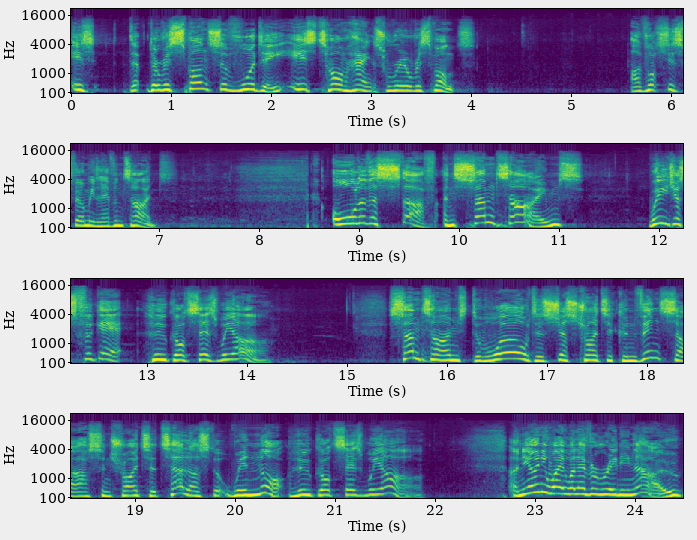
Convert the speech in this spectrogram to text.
is the, the response of Woody is Tom Hanks' real response. I've watched this film 11 times. All of the stuff, and sometimes we just forget who God says we are. Sometimes the world has just tried to convince us and tried to tell us that we're not who God says we are. And the only way we'll ever really know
